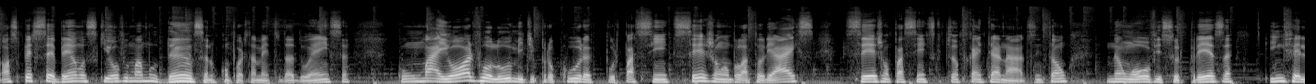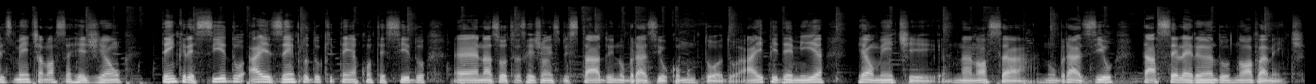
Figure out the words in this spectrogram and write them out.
nós percebemos que houve uma mudança no comportamento da doença, com um maior volume de procura por pacientes, sejam ambulatoriais, sejam pacientes que precisam ficar internados. Então, não houve surpresa. Infelizmente, a nossa região tem crescido, a exemplo do que tem acontecido eh, nas outras regiões do estado e no Brasil como um todo. A epidemia realmente na nossa no Brasil está acelerando novamente.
